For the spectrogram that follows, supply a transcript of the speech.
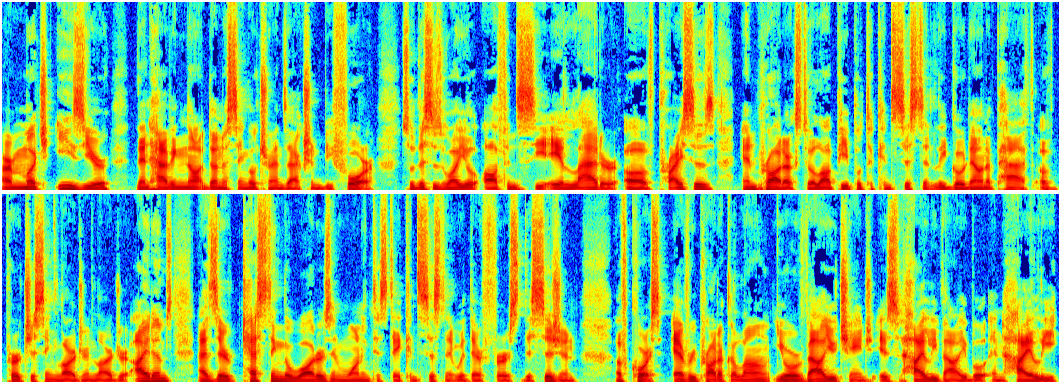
are much easier than having not done a single transaction before. So, this is why you'll often see a ladder of prices and products to allow people to consistently go down a path of purchasing larger and larger items as they're testing the waters and wanting to stay consistent with their first decision. Of course, every product along your value change is highly valuable and highly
